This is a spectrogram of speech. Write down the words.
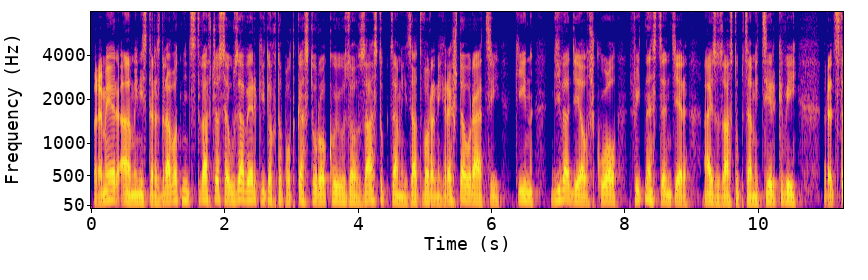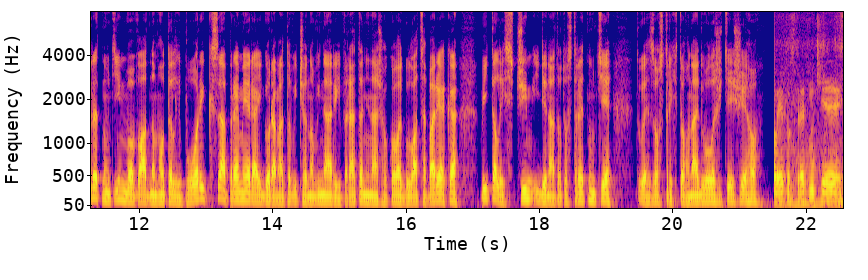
Premiér a minister zdravotníctva v čase uzavierky tohto podcastu rokujú so zástupcami zatvorených reštaurácií, kín, divadiel, škôl, fitness centier aj so zástupcami cirkvy. Pred stretnutím vo vládnom hoteli Pôrik sa premiéra Igora Matoviča novinári vrátane nášho kolegu Laca Bariaka pýtali, s čím ide na toto stretnutie. Tu je zostrich toho najdôležitejšieho. Je to stretnutie,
